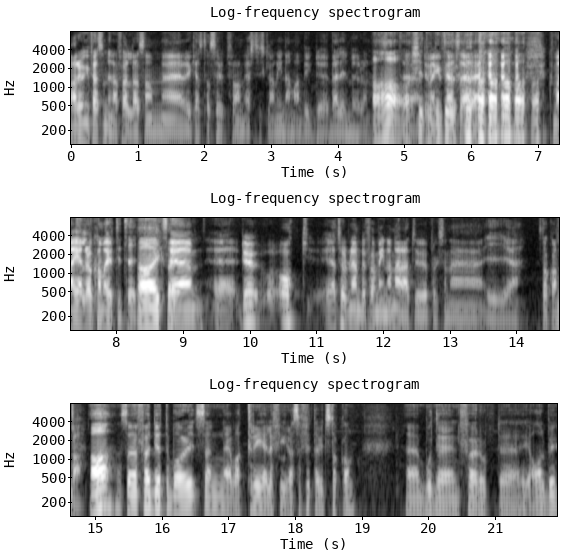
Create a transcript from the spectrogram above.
Ja, det är ungefär som mina föräldrar som eh, lyckades ta sig ut från Östtyskland innan man byggde Berlinmuren. Aha, Så att, oh, shit vilken tur. här. Man gäller att komma ut i tid. Ja, exakt. Ehm, eh, du, och jag tror du nämnde för mig innan här att du är uppvuxen eh, i eh, Stockholm då? Ja, så jag är född i Göteborg. Sen när jag var tre eller fyra så flyttade vi till Stockholm. Eh, bodde i en förort eh, i Alby.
